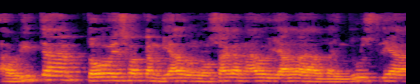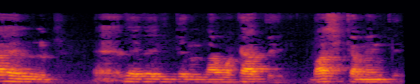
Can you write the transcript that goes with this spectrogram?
Ahorita todo eso ha cambiado, nos ha ganado ya la, industria el, eh, del aguacate, básicamente.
